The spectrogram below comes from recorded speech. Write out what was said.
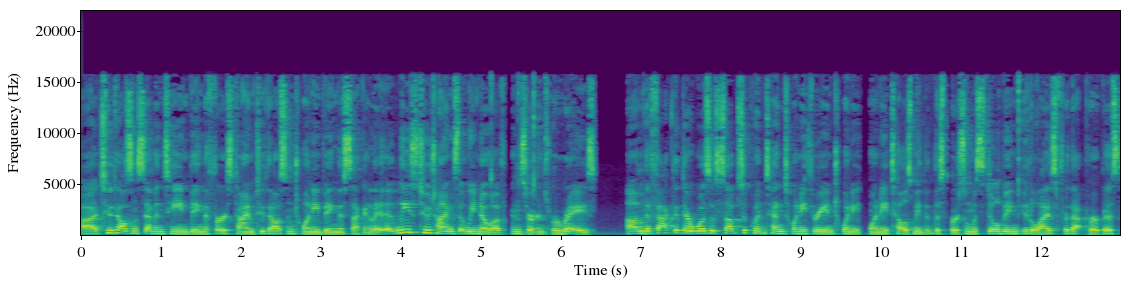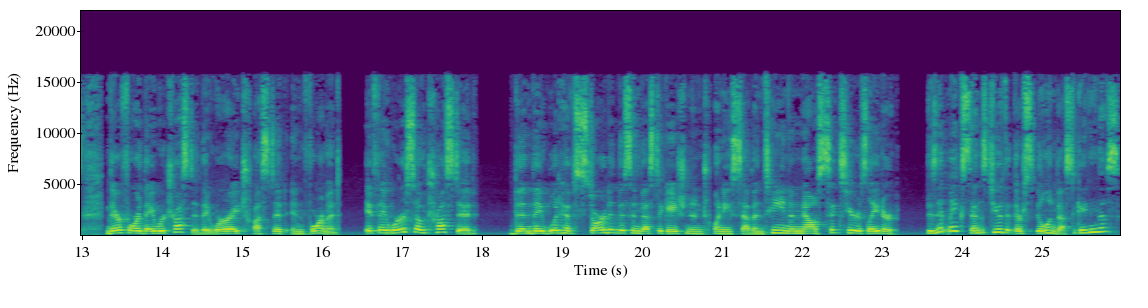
Uh, 2017 being the first time, 2020 being the second, at least two times that we know of concerns were raised. Um, the fact that there was a subsequent 1023 in 2020 tells me that this person was still being utilized for that purpose. Therefore, they were trusted. They were a trusted informant. If they were so trusted, then they would have started this investigation in 2017. And now, six years later, does it make sense to you that they're still investigating this?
